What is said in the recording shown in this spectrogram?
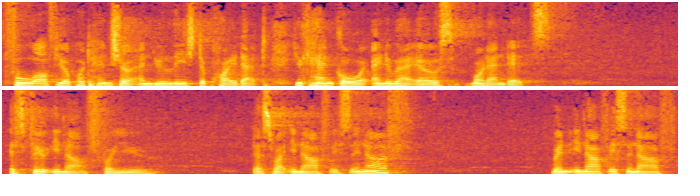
full of your potential and you reach the point that you can't go anywhere else more than this. It's feel enough for you. That's why enough is enough. When enough is enough,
